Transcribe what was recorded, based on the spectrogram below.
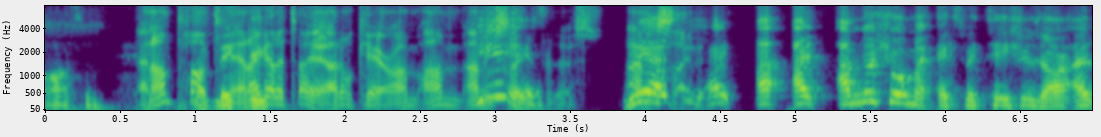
awesome. and I'm pumped, man. I got to tell you, I don't care. I'm I'm I'm Yeah. excited for this. I'm yeah, excited. I, I, I, I'm not sure what my expectations are. I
